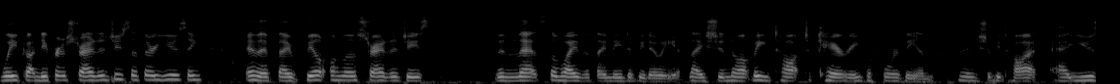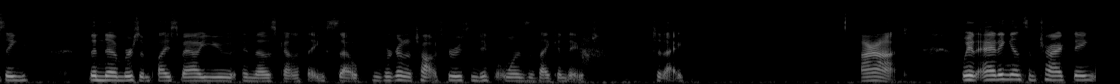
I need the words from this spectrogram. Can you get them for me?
We've got different strategies that they're using, and if they've built on those strategies, then that's the way that they need to be doing it. They should not be taught to carry before then. They should be taught at using the numbers and place value and those kind of things. So we're going to talk through some different ones that they can do t- today. All right. When adding and subtracting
